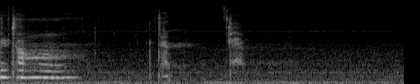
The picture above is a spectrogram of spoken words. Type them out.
알림 설정.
